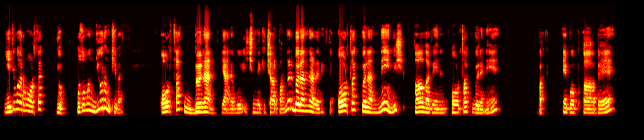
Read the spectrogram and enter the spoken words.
7 var mı ortak? Yok. O zaman diyorum ki ben ortak bölen yani bu içindeki çarpanlar bölenler demekti. Ortak bölen neymiş? A ile B'nin ortak böleni bak EBOB AB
